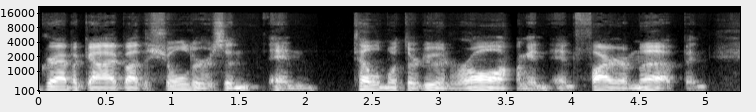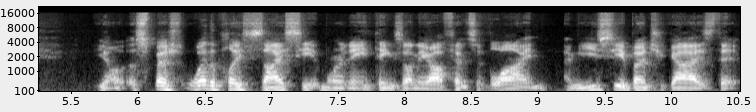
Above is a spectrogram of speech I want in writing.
grab a guy by the shoulders and and tell them what they're doing wrong and and fire them up. And you know, especially one of the places I see it more than anything is on the offensive line. I mean, you see a bunch of guys that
